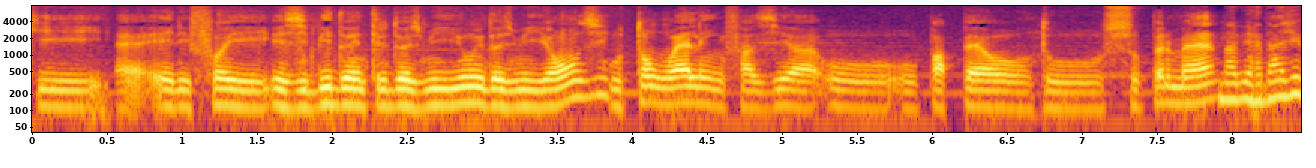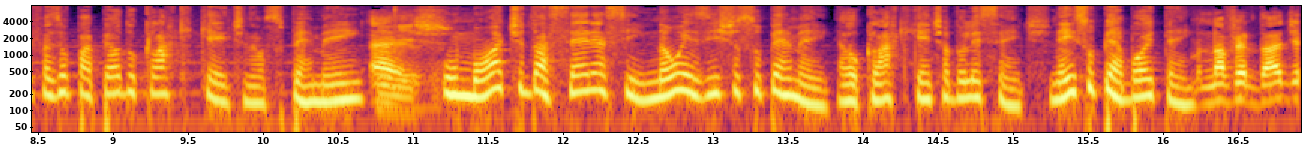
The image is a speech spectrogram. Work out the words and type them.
que é, ele foi exibido entre 2001 e 2011. O Tom Welling fazia o, o papel do Superman. Na verdade, ele fazia o papel do Clark Kent, né? O Superman. É, Isso. O mote da série é assim: não existe Superman. É o Clark Kent adolescente. Nem Superboy tem. Na verdade,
